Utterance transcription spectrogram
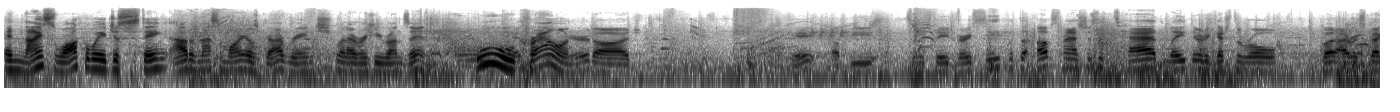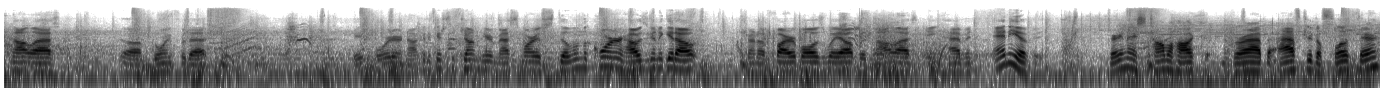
And nice walk away, just staying out of MastaMario's grab range whenever he runs in. Ooh, crown. Air dodge. Okay, up B to the stage, very safe, but the up smash just a tad late there to catch the roll. But I respect not last um, going for that. Okay, air, not going to catch the jump here. MastaMario still in the corner. How is he going to get out? Trying to fireball his way out, but not last ain't having any of it. Very nice tomahawk grab after the float there.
